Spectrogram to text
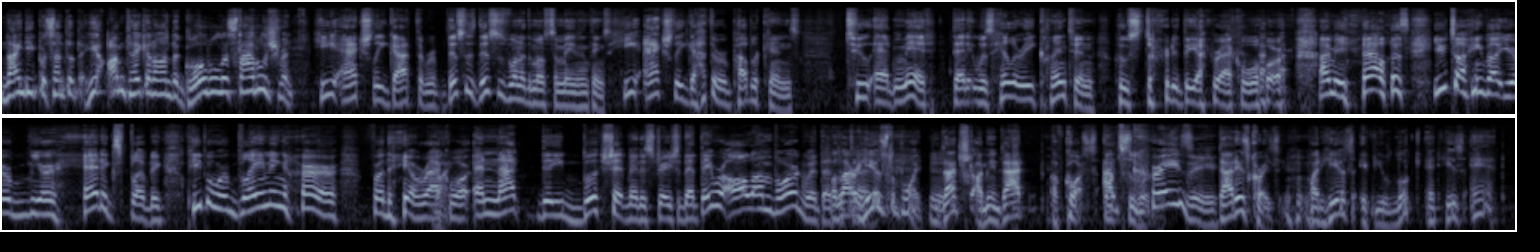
Ninety percent of the. He, I'm taking on the global establishment. He actually got the. This is this is one of the most amazing things. He actually got the Republicans to admit that it was Hillary Clinton who started the Iraq War. I mean, that was you talking about your your head exploding. People were blaming her for the Iraq Right. War and not the Bush administration that they were all on board with. The Larry, time. here's the point. That's. I mean, that. Of course, absolutely crazy. That is crazy. but here's if you look at his ad,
